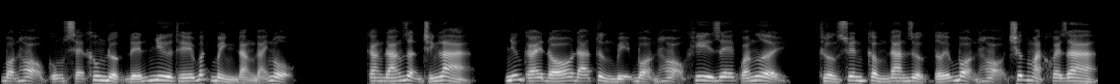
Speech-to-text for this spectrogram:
bọn họ cũng sẽ không được đến như thế bất bình đẳng đãi ngộ. Càng đáng giận chính là, những cái đó đã từng bị bọn họ khi dễ quá người, thường xuyên cầm đan dược tới bọn họ trước mặt khoe ra,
